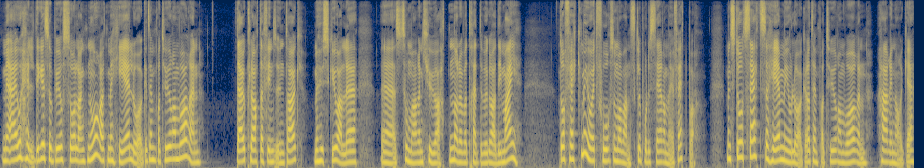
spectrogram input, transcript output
Vi er jo heldige som bor så langt nord at vi har lave temperaturer om våren. Det er jo klart det finnes unntak. Vi husker jo alle eh, sommeren 2018 når det var 30 grader i mai. Da fikk vi jo et fôr som var vanskelig å produsere mye fett på. Men stort sett så har vi jo lavere temperaturer om våren her i Norge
